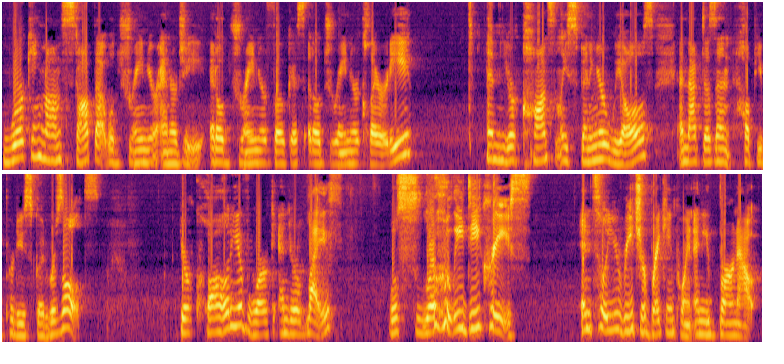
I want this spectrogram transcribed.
working nonstop, that will drain your energy. It'll drain your focus. It'll drain your clarity. And you're constantly spinning your wheels, and that doesn't help you produce good results. Your quality of work and your life will slowly decrease until you reach your breaking point and you burn out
